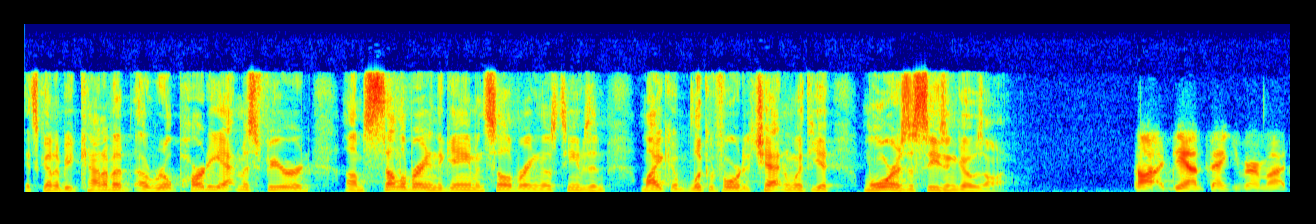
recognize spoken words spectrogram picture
It's going to be kind of a, a real party atmosphere and um, celebrating the game and celebrating those teams. And Mike, I'm looking forward to chatting with you more as the season goes on. All right, Dion, thank you very much.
